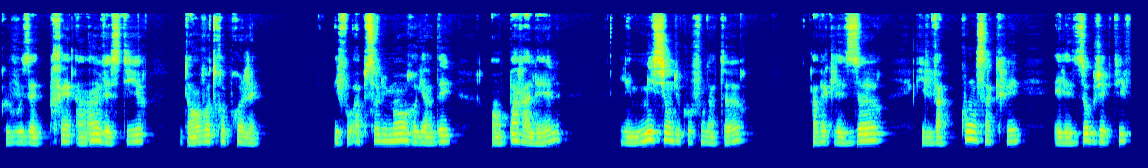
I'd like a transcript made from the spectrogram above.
que vous êtes prêt à investir dans votre projet. Il faut absolument regarder en parallèle les missions du cofondateur avec les heures qu'il va consacrer et les objectifs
